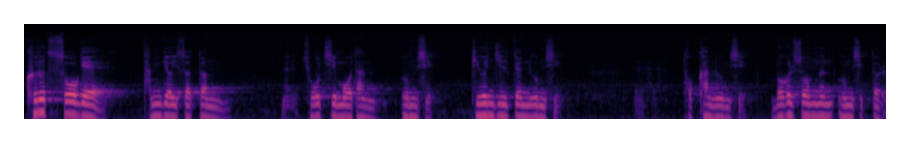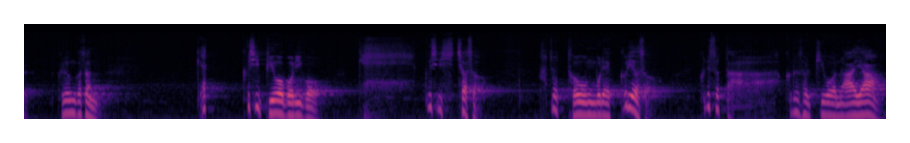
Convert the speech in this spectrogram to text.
그릇 속에 담겨 있었던 좋지 못한 음식, 비언질된 음식, 예, 독한 음식, 먹을 수 없는 음식들, 그런 것은 깨끗이 비워버리고 깨끗이 씻혀서 아주 더운 물에 끓여서 그래서 딱 그릇을 비워놔야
